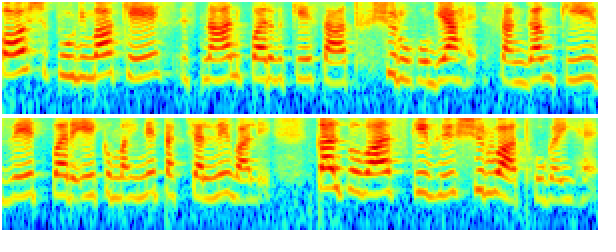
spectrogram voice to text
पौष पूर्णिमा के स्नान पर्व के साथ शुरू हो गया है। संगम की रेत पर एक महीने तक चलने वाले कल्पवास की भी शुरुआत हो गई है।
